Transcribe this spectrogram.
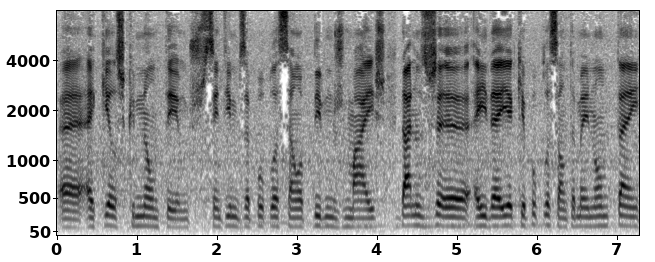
Uh, aqueles que não temos, sentimos a população a pedir-nos mais, dá-nos uh, a ideia que a população também não tem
